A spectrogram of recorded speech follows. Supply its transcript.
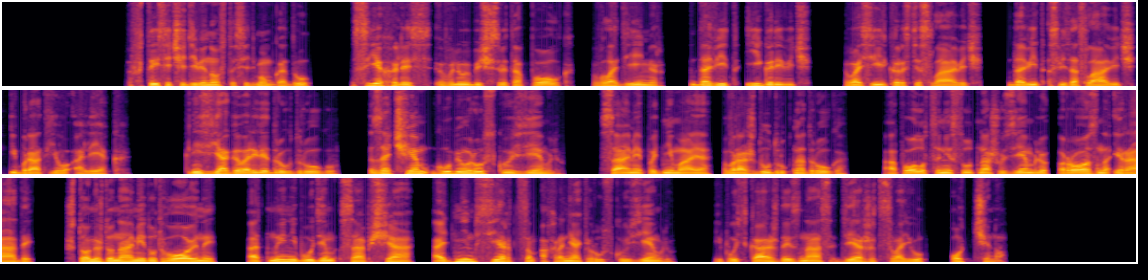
В 1097 году съехались в Любич Святополк, Владимир, Давид Игоревич, Василька Ростиславич, Давид Святославич и брат его Олег. Князья говорили друг другу, «Зачем губим русскую землю? сами поднимая вражду друг на друга. А половцы несут нашу землю розно и рады, что между нами идут войны. Отныне будем сообща, одним сердцем охранять русскую землю, и пусть каждый из нас держит свою отчину.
